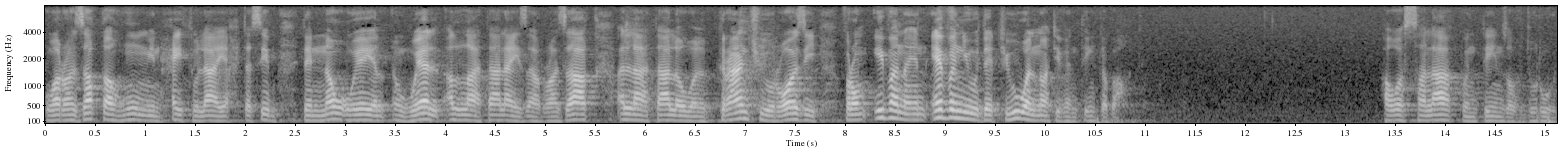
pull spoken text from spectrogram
وَرَزَقَهُ مِنْ حَيْثُ لَا يَحْتَسِبُ Then know well, well Allah Ta'ala is a razaq. Allah Ta'ala will grant you rozi from even an avenue that you will not even think about. Our salah contains of durood.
